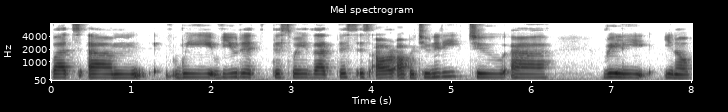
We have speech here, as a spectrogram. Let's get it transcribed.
But um, we viewed it this way that this is our opportunity to uh, really, you know,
